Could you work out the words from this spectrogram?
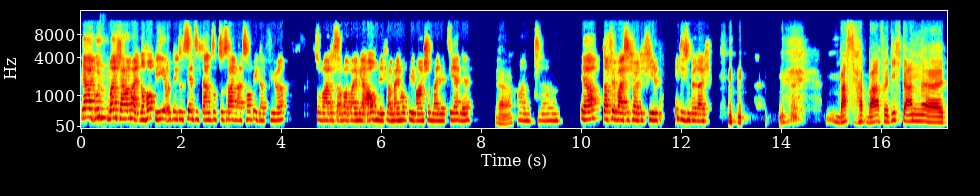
Ja, gut, manche haben halt ein Hobby und interessieren sich dann sozusagen als Hobby dafür. So war das aber bei mir auch nicht, weil mein Hobby waren schon meine Pferde. Ja. Und ähm, ja, dafür weiß ich heute viel in diesem Bereich. Was war für dich dann, äh,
